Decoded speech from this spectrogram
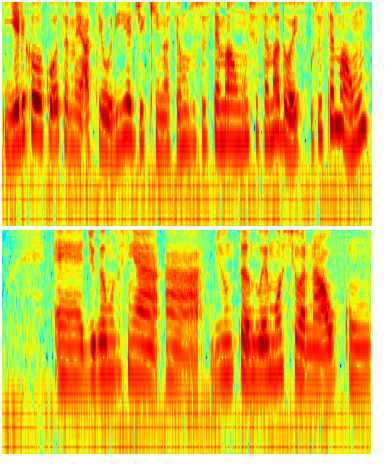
E ele colocou também a teoria de que nós temos o sistema 1 e o sistema 2. O sistema 1, é, digamos assim, a, a, juntando o emocional com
